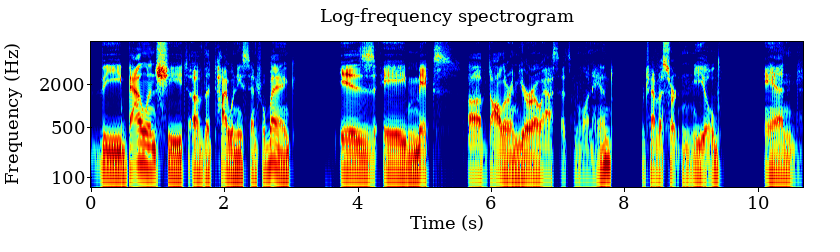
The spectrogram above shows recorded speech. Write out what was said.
The balance sheet of the Taiwanese central bank is a mix of dollar and euro assets on one hand, which have a certain yield, and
